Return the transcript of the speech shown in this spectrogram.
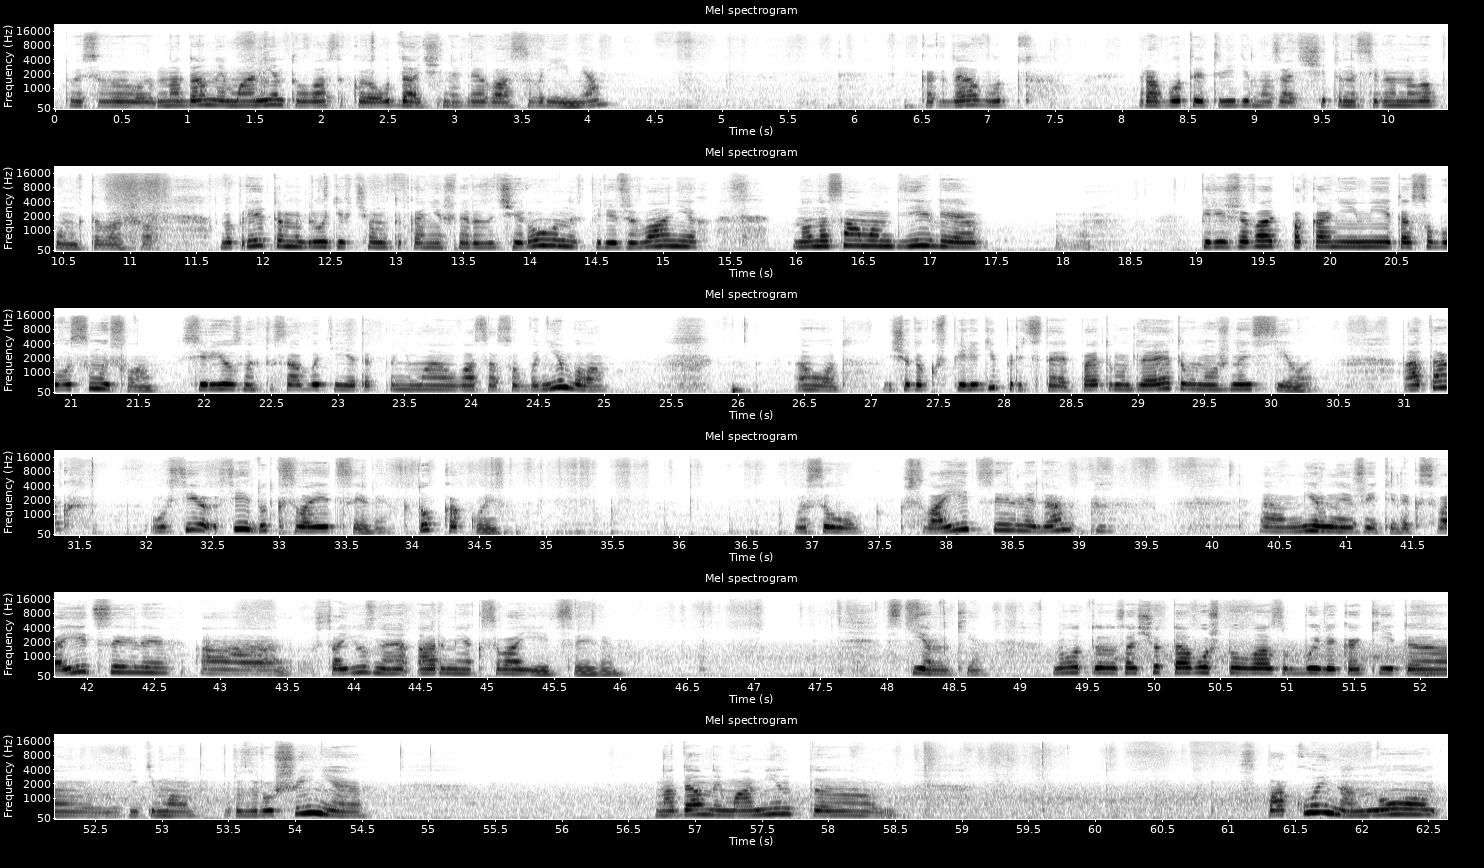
То есть на данный момент у вас такое удачное для вас время, когда вот работает, видимо, защита населенного пункта вашего. Но при этом люди в чем-то, конечно, разочарованы, в переживаниях. Но на самом деле переживать пока не имеет особого смысла. Серьезных-то событий, я так понимаю, у вас особо не было. Вот. Еще только впереди предстоит, поэтому для этого нужны силы. А так, у все, все идут к своей цели. Кто какой. ВСУ к своей цели, да, а мирные жители к своей цели, а союзная армия к своей цели. Стенки. Ну вот э, за счет того, что у вас были какие-то, видимо, разрушения, на данный момент э, спокойно, но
